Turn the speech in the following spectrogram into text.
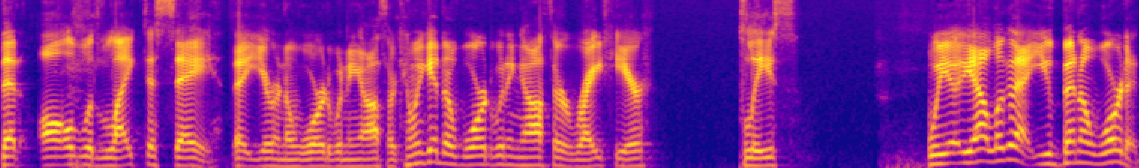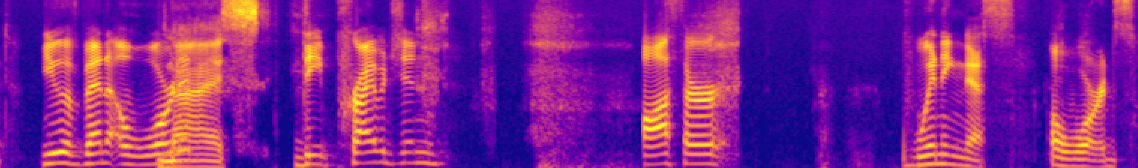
that all would like to say that you're an award-winning author. Can we get an award-winning author right here, please? We yeah, look at that. You've been awarded. You have been awarded nice. the Primeagen author winningness awards.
